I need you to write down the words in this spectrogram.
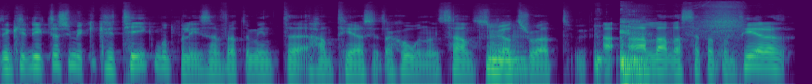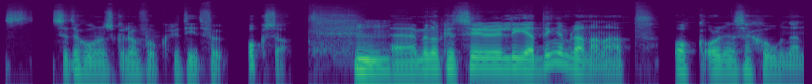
det riktas ju mycket kritik mot polisen för att de inte hanterar situationen, samt som Mm. jag tror att alla andra sätt att hantera situationen skulle de få kritik för också. Mm. Eh, Men de kritiserar ju ledningen bland annat och organisationen.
